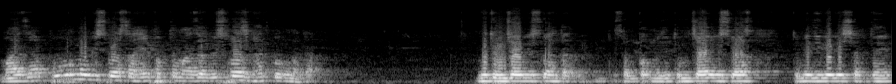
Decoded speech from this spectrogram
माझा पूर्ण विश्वास आहे फक्त माझा विश्वासघात करू नका. मी तुमच्या विश्वास संपर्क म्हणजे तुमच्या विश्वास तुम्ही दिलेले शब्द आहेत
